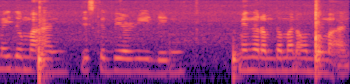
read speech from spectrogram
May dumaan. This could be a reading. May naramdaman akong dumaan.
